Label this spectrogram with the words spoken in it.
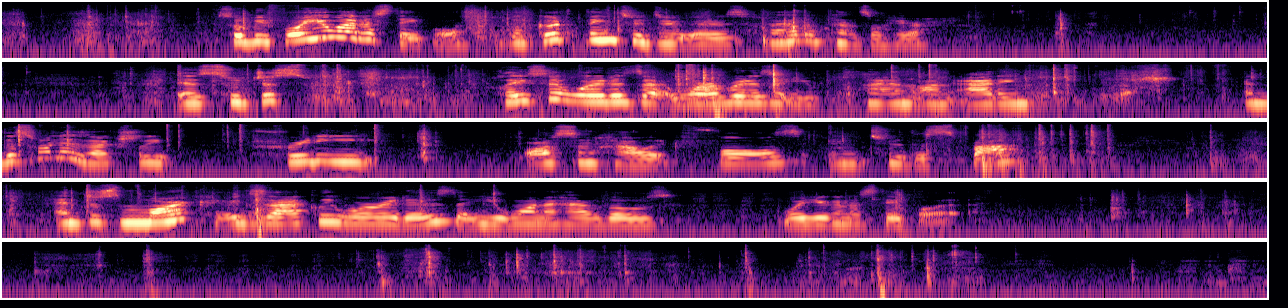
So before you add a staple, the good thing to do is, I have a pencil here, is to just place it where it is that, wherever it is that you plan on adding. And this one is actually pretty awesome how it falls into the spot. And just mark exactly where it is that you want to have those, where you're going to staple it.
